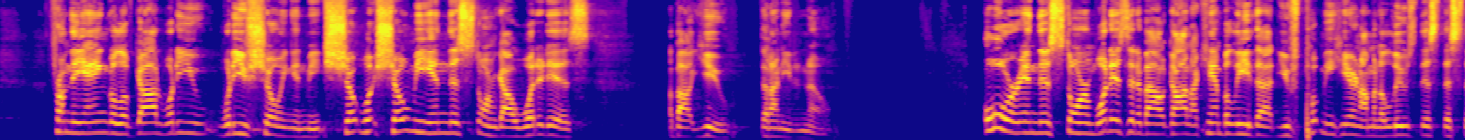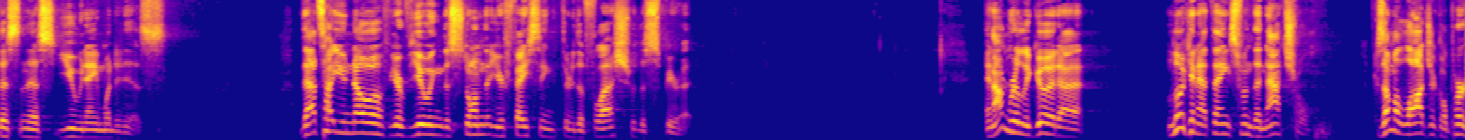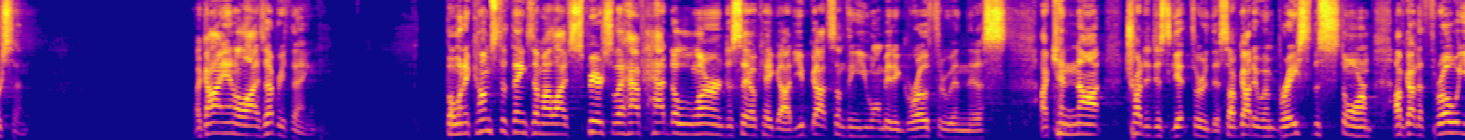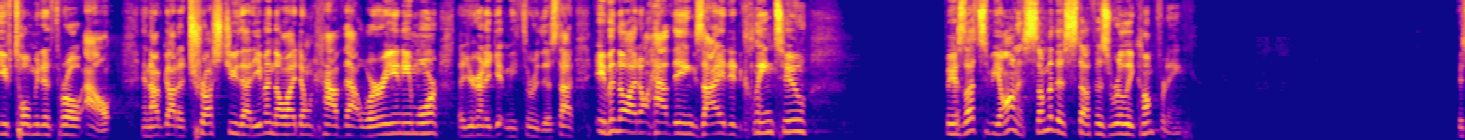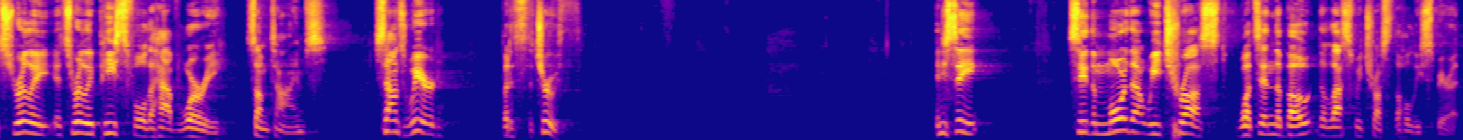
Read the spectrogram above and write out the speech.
from the angle of God, what are you, what are you showing in me? Show, what, show me in this storm, God, what it is about you that I need to know. Or in this storm, what is it about God? I can't believe that you've put me here and I'm going to lose this, this, this, and this. You name what it is. That's how you know if you're viewing the storm that you're facing through the flesh or the spirit. And I'm really good at looking at things from the natural because I'm a logical person. Like I analyze everything. But when it comes to things in my life spiritually, I have had to learn to say, okay, God, you've got something you want me to grow through in this. I cannot try to just get through this. I've got to embrace the storm. I've got to throw what you've told me to throw out. And I've got to trust you that even though I don't have that worry anymore, that you're going to get me through this. That even though I don't have the anxiety to cling to, because let's be honest, some of this stuff is really comforting. It's really, it's really peaceful to have worry sometimes. Sounds weird, but it's the truth. And you see, see, the more that we trust what's in the boat, the less we trust the Holy Spirit.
